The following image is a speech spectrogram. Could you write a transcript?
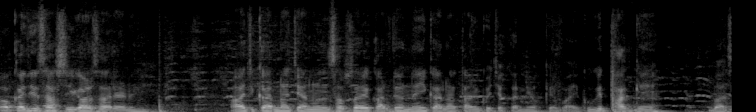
ਓਕੇ ਜੀ, ਸਤਿ ਸ਼੍ਰੀ ਅਕਾਲ ਸਾਰਿਆਂ ਨੂੰ ਜੀ। ਅੱਜ ਕਰਨਾ ਚੈਨਲ ਨੂੰ ਸਬਸਕ੍ਰਾਈਬ ਕਰ ਦਿਓ, ਨਹੀਂ ਕਰਨਾ ਤਾਂ ਵੀ ਕੋਈ ਚੱਕਰ ਨਹੀਂ। ਓਕੇ ਬਾਏ ਕਿਉਂਕਿ ਥੱਕ ਗਏ ਬਸ।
